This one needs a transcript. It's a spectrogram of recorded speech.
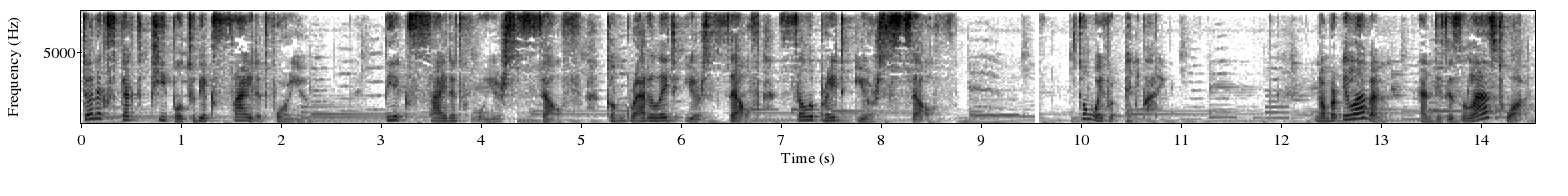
Don't expect people to be excited for you. Be excited for yourself. Congratulate yourself. Celebrate yourself. Don't wait for anybody. Number 11, and this is the last one.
